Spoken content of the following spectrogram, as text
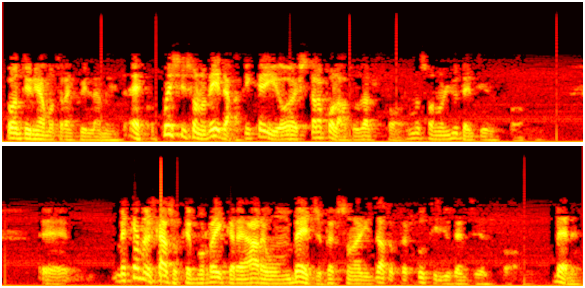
continuiamo tranquillamente. Ecco, questi sono dei dati che io ho estrapolato dal forum, sono gli utenti del forum. Eh, mettiamo il caso che vorrei creare un badge personalizzato per tutti gli utenti del forum. Bene,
